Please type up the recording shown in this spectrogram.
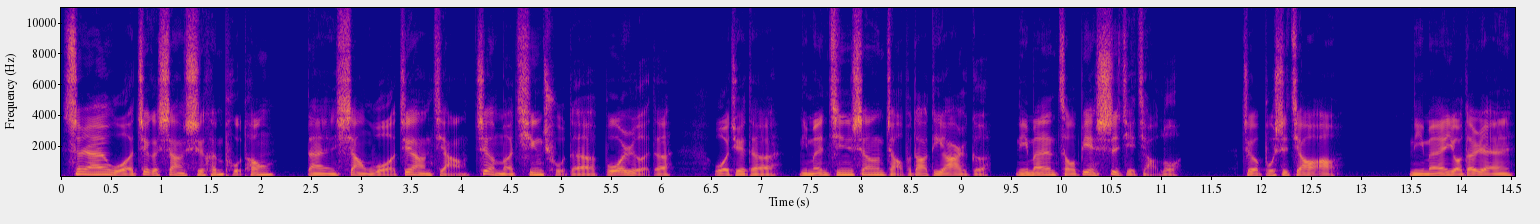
虽然我这个上师很普通。但像我这样讲这么清楚的般若的，我觉得你们今生找不到第二个。你们走遍世界角落，这不是骄傲。你们有的人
